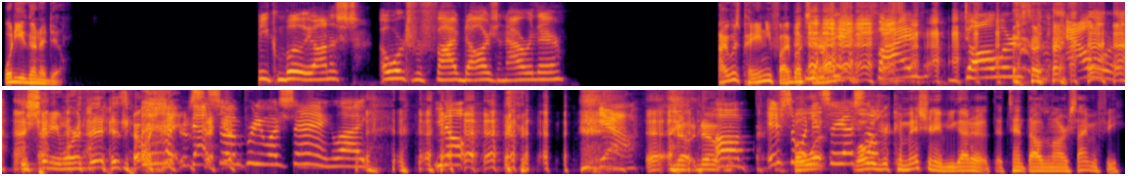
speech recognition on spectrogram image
What are you gonna do? Be completely honest. I worked for five dollars an hour there. I was paying you five bucks an hour. Paying five dollars an hour. this shit ain't worth it. Is that what you're That's saying? what I'm pretty much saying. Like, you know, yeah. no, no. Um, if someone But did say yes, what was your commission if you got a, a ten thousand dollar assignment fee?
